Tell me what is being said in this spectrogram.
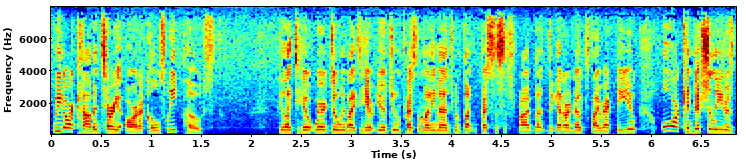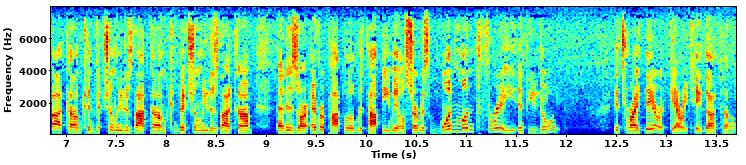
Read our commentary articles we post. If you like to hear what we're doing, like to hear what you're doing, press the money management button, press the subscribe button to get our notes direct to you, or convictionleaders.com, convictionleaders.com, convictionleaders.com. That is our ever popular top email service. One month free if you join. It's right there at GaryK.com.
